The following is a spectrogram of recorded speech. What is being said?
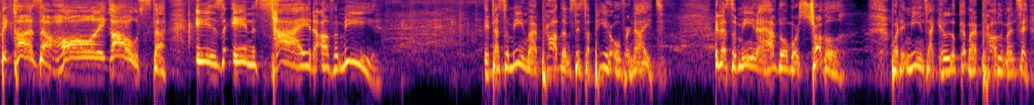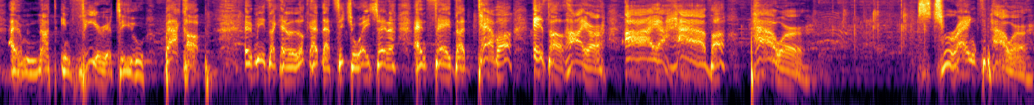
Because the Holy Ghost is inside of me. It doesn't mean my problems disappear overnight. It doesn't mean I have no more struggle. But it means I can look at my problem and say, I am not inferior to you. Back up. It means I can look at that situation and say, The devil is a liar. I have power, strength power,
